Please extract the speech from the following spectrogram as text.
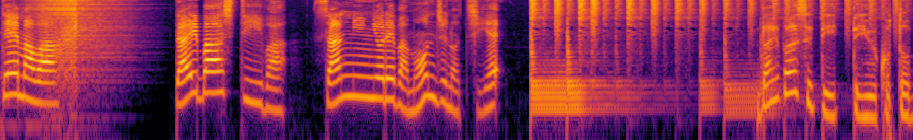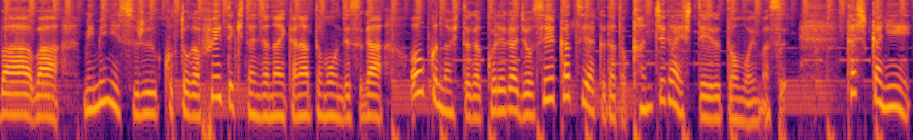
テーマはダイバーシティは三人よれば文殊の知恵。ダイバーシティっていう言葉は耳にすることが増えてきたんじゃないかなと思うんですが多くの人がこれが女性活躍だと勘違いしていると思います。確かに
